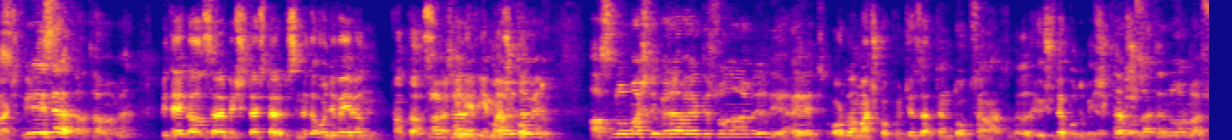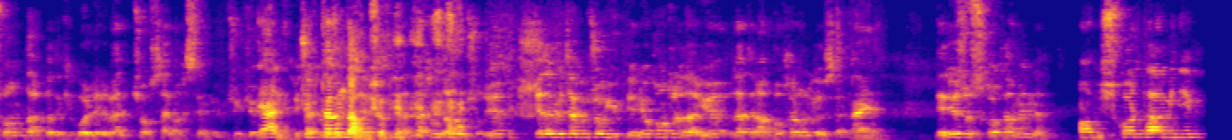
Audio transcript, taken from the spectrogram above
Maç gitti. bireysel hata tamamen. Bir de Galatasaray Beşiktaş derbisinde de Oliveira'nın hatası Tabii, var. tabii. Bir nevi maç Tabii, koptu. tabii. Aslında o maçta beraberlikle sonlanabilirdi yani. Evet orada maç kopunca zaten 90 artıda da 3'ü de buldu Evet, Beşiktaş. tabii, o zaten normal. Son dakikadaki golleri ben çok saymak istemiyorum. Çünkü Yani, bir çünkü takım dağılmış oluyor. Yani takım dağılmış oluyor. Ya da bir takım çok yükleniyor, kontrol dağılıyor. Zaten Abubakar onu gösterdi. Aynen. Ne diyorsun skor tahminine? Abi skor tahminim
